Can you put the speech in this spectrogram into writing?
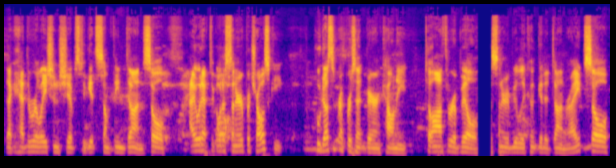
that had the relationships to get something done. So I would have to go to Senator Petrowski, who doesn't represent Barron County, to author a bill. Senator Bewley couldn't get it done, right? So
